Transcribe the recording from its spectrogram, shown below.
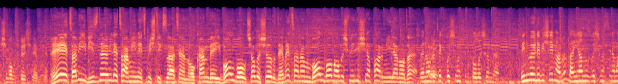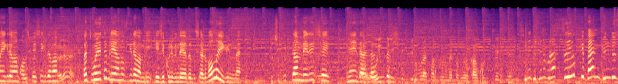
Eşim alışverişini yapacak. E tabii biz de öyle tahmin etmiştik zaten. Okan Bey bol bol çalışır, Demet Hanım bol bol alışveriş yapar Milano'da. Ben orada Evet. tek başıma çünkü dolaşamıyorum. Benim öyle bir şeyim var. Ben, ben yalnız başıma sinemaya gidemem, alışverişe gidemem. Öyle mi? Ben tuvalete bile yalnız gidemem bir gece kulübünde ya da dışarı. Vallahi gülme. Küçüklükten beri şey ne derler? O yüzden işini gücünü bırakmak zorunda kalıyor. Okan Kurt bekliyor. İşini gücünü bıraktığı yok ki. Ben gündüz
